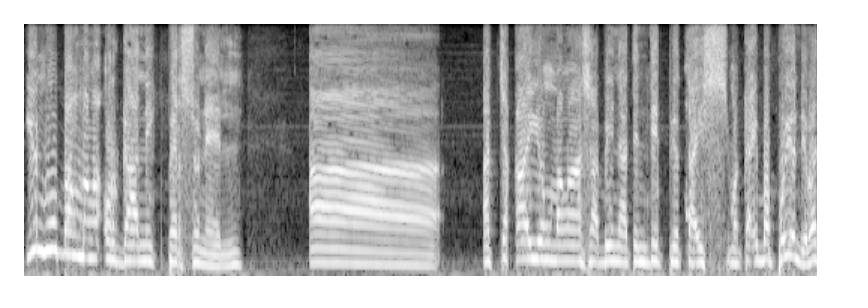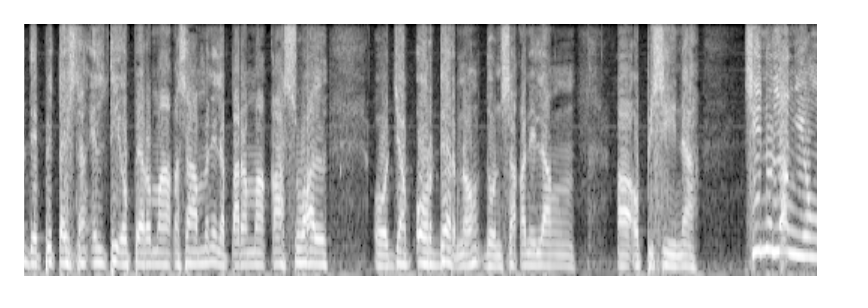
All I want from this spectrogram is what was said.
yun ho bang mga organic personnel ah at saka yung mga sabi natin deputized, magkaiba po yun, di ba? Deputized ng LTO pero mga kasama nila para mga casual o job order, no? Doon sa kanilang ah, opisina. Sino lang yung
